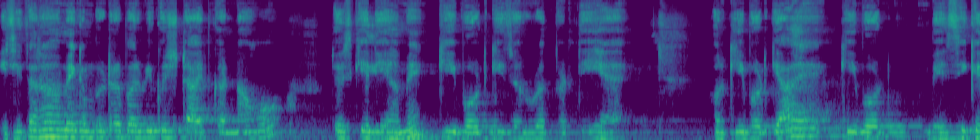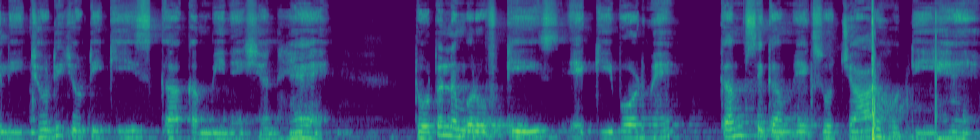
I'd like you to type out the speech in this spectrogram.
इसी तरह हमें कंप्यूटर पर भी कुछ टाइप करना हो तो इसके लिए हमें कीबोर्ड की ज़रूरत पड़ती है। और कीबोर्ड क्या है? कीबोर्ड बेसिकली छोटी छोटी कीज़ का कम्बिनेशन है। टोटल नंबर ऑफ़ कीज़ एक कीबोर्ड में कम से कम 104 होती हैं।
